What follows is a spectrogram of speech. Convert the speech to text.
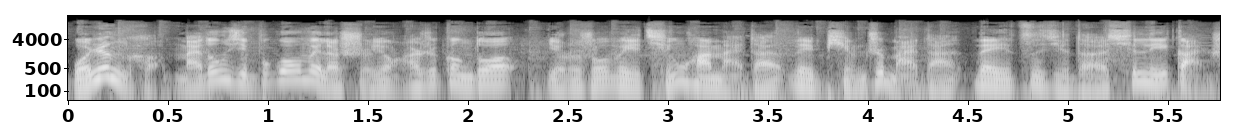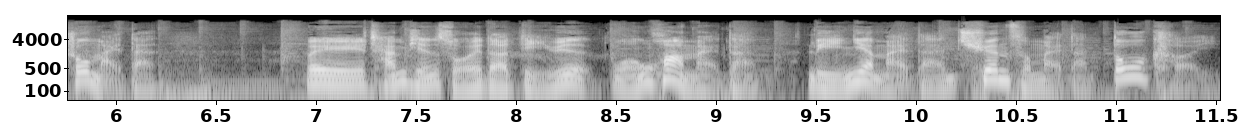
我认可买东西不光为了实用，而是更多有的时候为情怀买单，为品质买单，为自己的心理感受买单。为产品所谓的底蕴、文化买单、理念买单、圈层买单都可以，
